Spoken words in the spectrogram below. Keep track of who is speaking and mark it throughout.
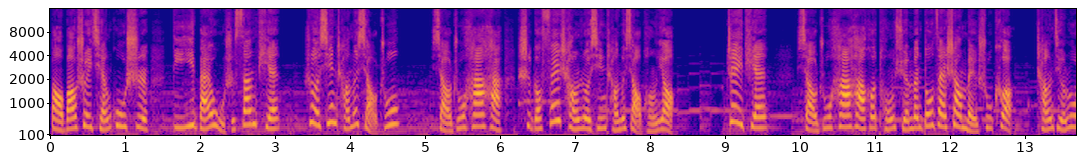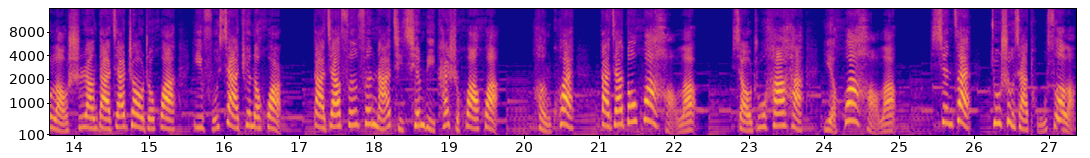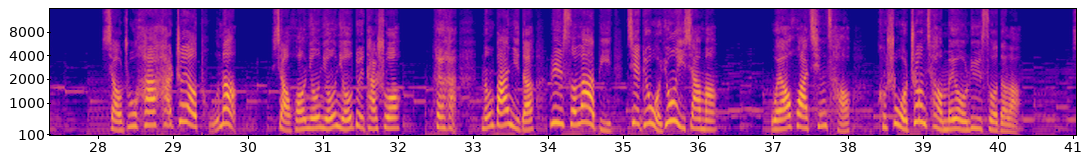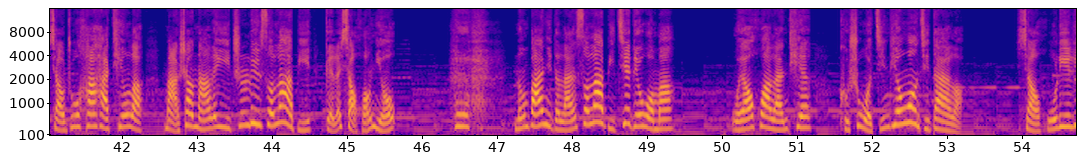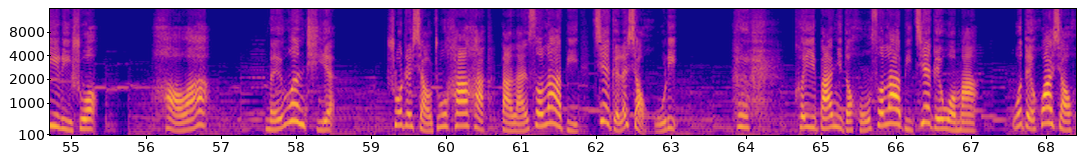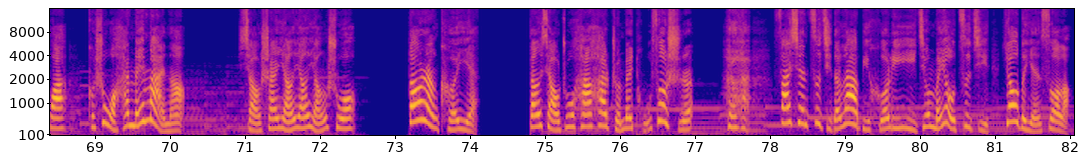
Speaker 1: 宝宝睡前故事第一百五十三篇：热心肠的小猪。小猪哈哈是个非常热心肠的小朋友。这天，小猪哈哈和同学们都在上美术课，长颈鹿老师让大家照着画一幅夏天的画。大家纷纷拿起铅笔开始画画。很快，大家都画好了，小猪哈哈也画好了。现在就剩下涂色了。小猪哈哈正要涂呢，小黄牛牛牛对他说：“嘿 嘿，能把你的绿色蜡笔借给我用一下吗？我要画青草，可是我正巧没有绿色的了。”小猪哈哈听了，马上拿了一支绿色蜡笔给了小黄牛。嘿，能把你的蓝色蜡笔借给我吗？我要画蓝天，可是我今天忘记带了。小狐狸丽丽说：“好啊。”没问题，说着，小猪哈哈把蓝色蜡笔借给了小狐狸。嘿，可以把你的红色蜡笔借给我吗？我得画小花，可是我还没买呢。小山羊羊羊说：“当然可以。”当小猪哈哈准备涂色时，嘿嘿，发现自己的蜡笔盒里已经没有自己要的颜色了。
